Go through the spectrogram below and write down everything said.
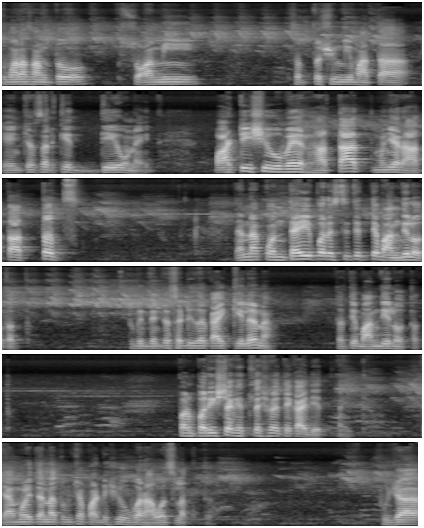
तुम्हाला सांगतो स्वामी सप्तशृंगी माता यांच्यासारखे देव नाहीत. पाठीशी उभे राहतात म्हणजे राहतातच. त्यांना कोणत्याही परिस्थितीत ते बांधील होतात. तुम्ही त्यांच्यासाठी जर काय केलं ना तर ते बांधील होतात. पण परीक्षा घेतल्याशिवाय ते काय देत नाहीत. त्यामुळे त्यांना तुमच्या पाठीशी उभं राहावंच लागतं. पूजा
